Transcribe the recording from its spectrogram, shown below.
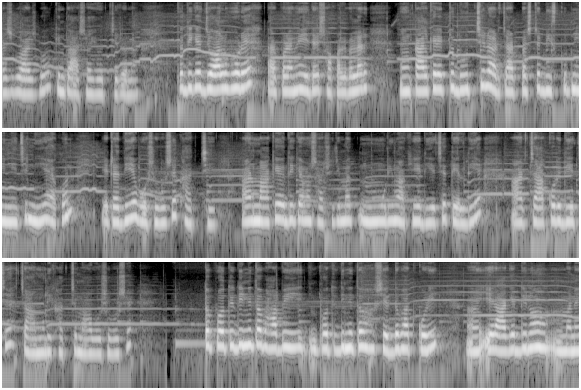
আসব আসব, কিন্তু আশাই হচ্ছিল না। তো দিকে জল ভরে তারপর আমি এদের সকালবেলার কালকের একটু দুধ ছিল আর চার পাঁচটা বিস্কুট নিয়ে নিয়েছি, নিয়ে এখন এটা দিয়ে বসে বসে খাচ্ছি। আর মাকে ওদিকে আমার শাশুড়ি মা, মুড়ি মাখিয়ে দিয়েছে তেল দিয়ে, আর চা করে দিয়েছে, চা মুড়ি খাচ্ছে মা বসে বসে। তো প্রতিদিনই তো ভাবি, প্রতিদিনই তো সেদ্ধ ভাত করি। এর আগের দিনও মানে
